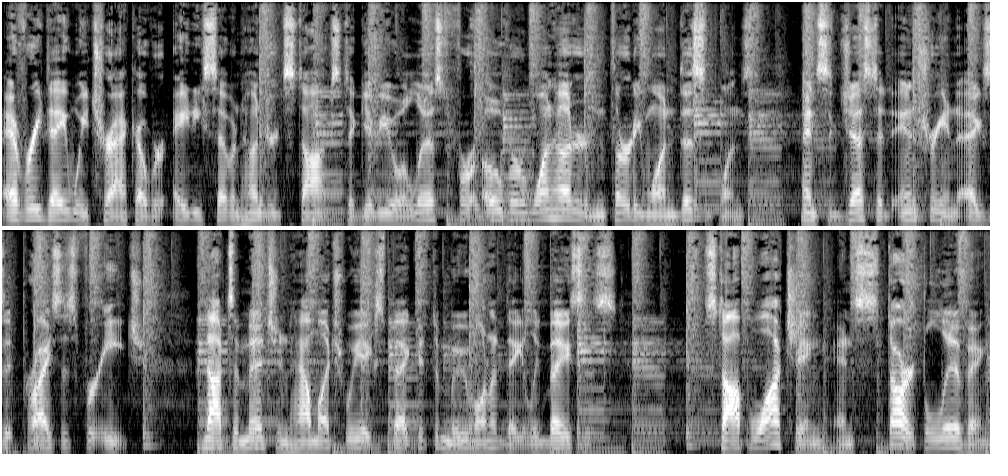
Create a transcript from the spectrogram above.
Every day we track over 8,700 stocks to give you a list for over 131 disciplines and suggested entry and exit prices for each, not to mention how much we expect it to move on a daily basis. Stop watching and start living.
